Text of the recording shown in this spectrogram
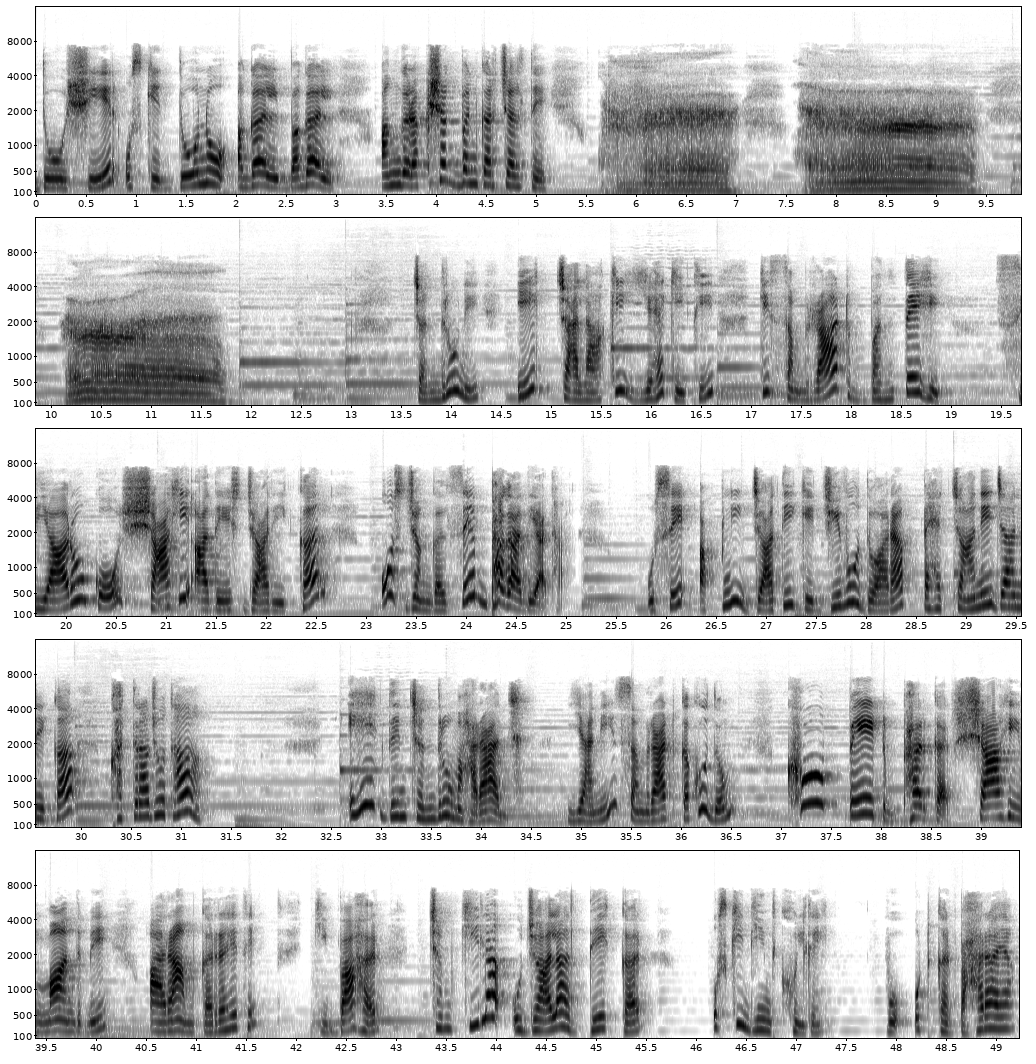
दो शेर उसके दोनों अगल बगल अंगरक्षक बनकर चलते। चंद्रू ने एक चालाकी यह की थी कि सम्राट बनते ही सियारों को शाही आदेश जारी कर उस जंगल से भगा दिया था। उसे अपनी जाति के जीवों द्वारा पहचाने जाने का खतरा जो था। एक दिन चंद्रू महाराज, यानी सम्राट ककुदुम, खूब पेट भरकर शाही मांद में आराम कर रहे थे कि बाहर चमकीला उजाला देखकर उसकी नींद खुल गई। वो उठकर बाहर आया।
